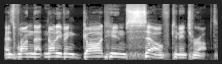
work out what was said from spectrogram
as one that not even God Himself can interrupt.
